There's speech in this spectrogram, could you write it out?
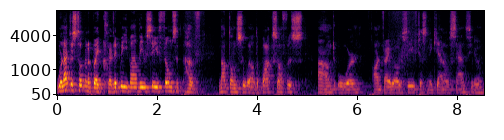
we're not just talking about critically badly received films that have not done so well at the box office and or aren't very well received just in a general sense. You know,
